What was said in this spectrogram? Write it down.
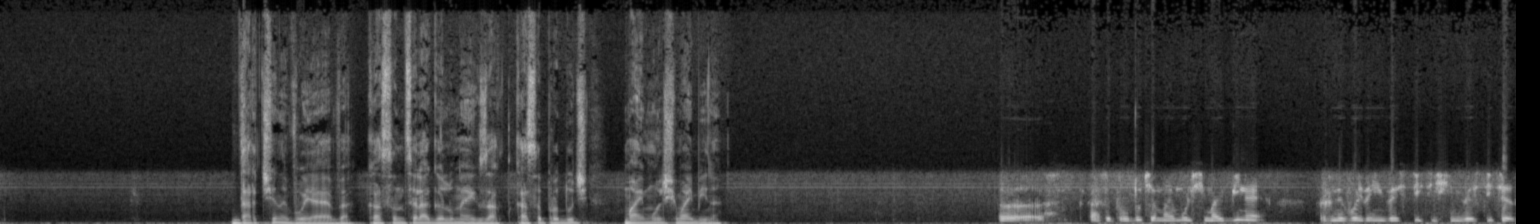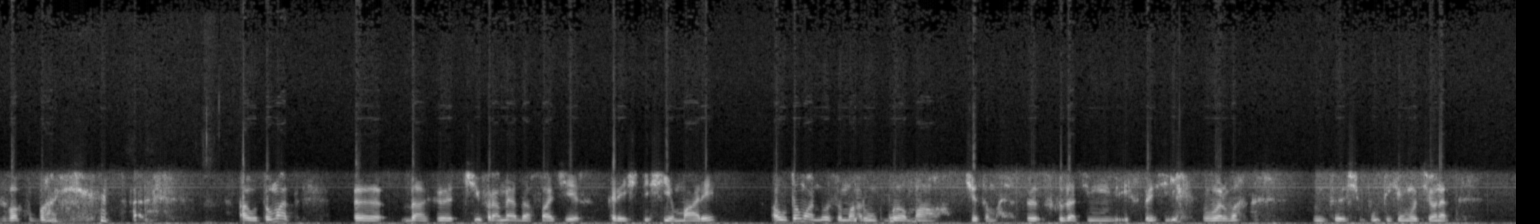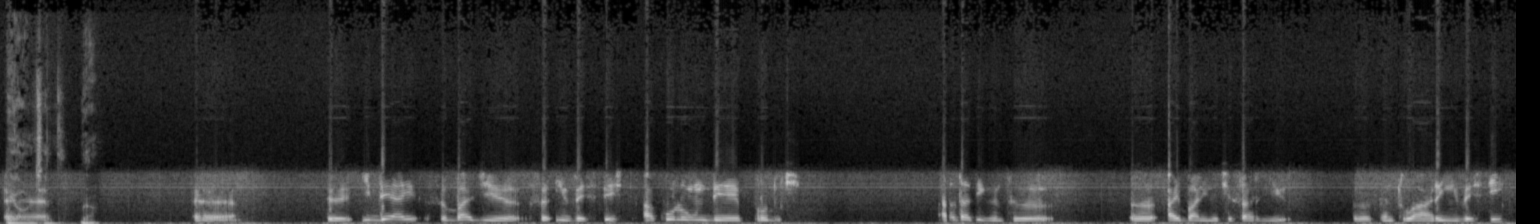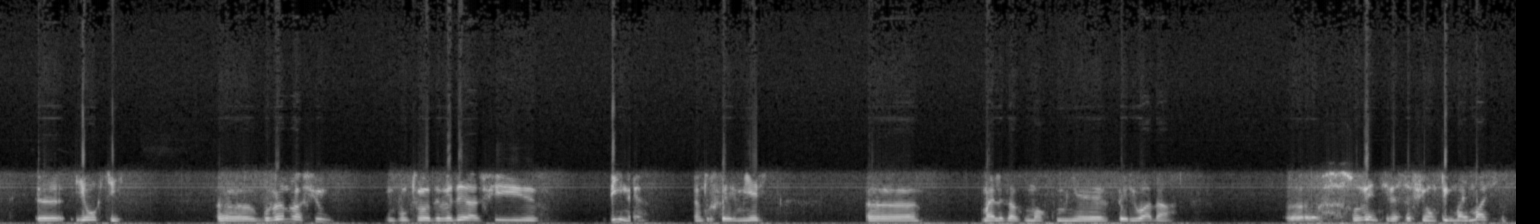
Dar ce nevoie ai avea? Ca să înțeleagă lumea exact, ca să produci mai mult și mai bine. Uh, ca să producem mai mult și mai bine, are nevoie de investiții și investițiile se fac cu bani. Automat, uh, dacă cifra mea de afaceri crește și e mare, automat nu o să mă arunc, bă, ma, ce să mai, scuzați-mi expresiile, vorba, sunt și un pic emoționat. Eu încet, da. Uh, uh, ideea e să bagi, să investești acolo unde produci atâta timp când uh, uh, ai banii necesari uh, pentru a reinvesti, uh, e ok. Uh, guvernul ar fi, din punctul meu de vedere, ar fi bine pentru fermieri, uh, mai ales acum cum e perioada, uh, subvențiile să fie un pic mai mari,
